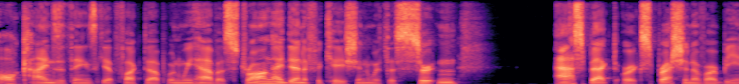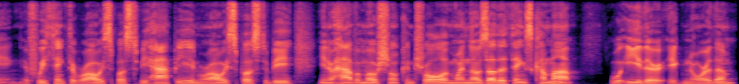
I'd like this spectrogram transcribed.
All kinds of things get fucked up when we have a strong identification with a certain aspect or expression of our being. If we think that we're always supposed to be happy and we're always supposed to be, you know, have emotional control, and when those other things come up, we'll either ignore them,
